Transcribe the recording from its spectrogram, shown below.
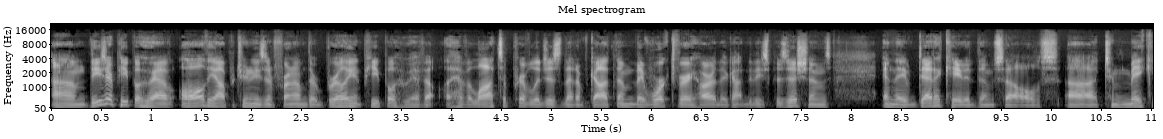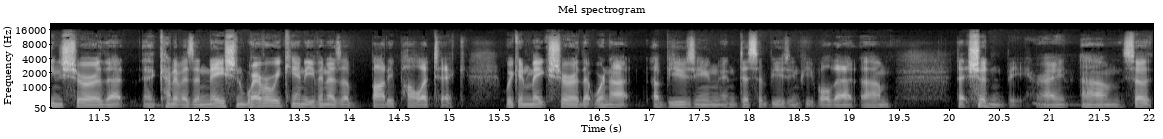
um, these are people who have all the opportunities in front of them. They're brilliant people who have have lots of privileges that have got them. They've worked very hard. They've gotten to these positions, and they've dedicated themselves uh, to making sure that, uh, kind of as a nation, wherever we can, even as a body politic, we can make sure that we're not abusing and disabusing people that um, that shouldn't be. Right. Um, so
